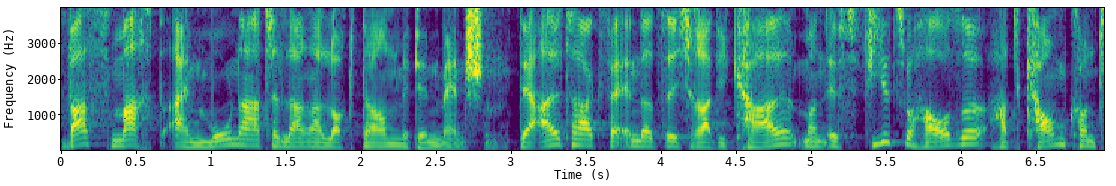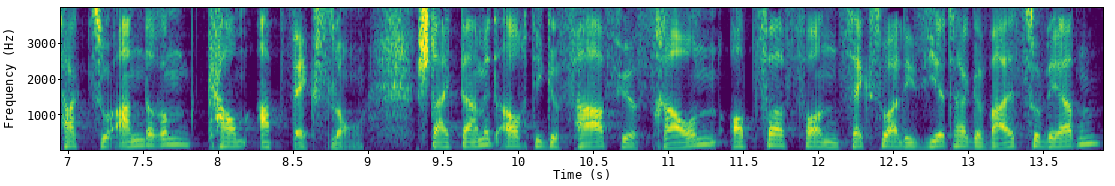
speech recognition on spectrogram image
Was macht ein monatelanger Lockdown mit den Menschen? Der Alltag verändert sich radikal, man ist viel zu Hause, hat kaum Kontakt zu anderen, kaum Abwechslung. Steigt damit auch die Gefahr für Frauen, Opfer von sexualisierter Gewalt zu werden?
